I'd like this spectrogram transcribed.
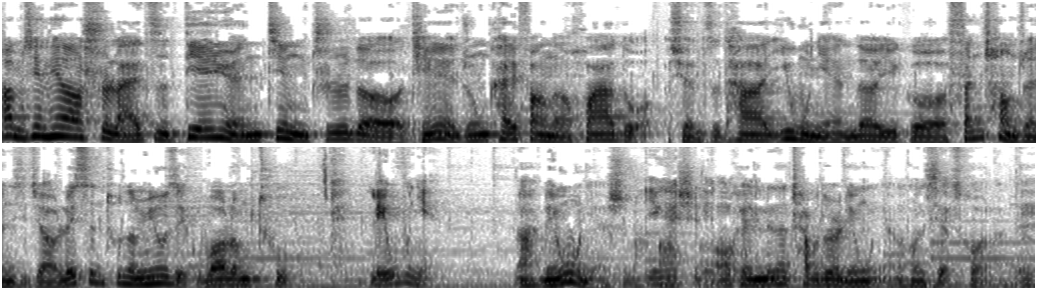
他们先听到是来自滇原静之的《田野中开放的花朵》，选自他一五年的一个翻唱专辑，叫《Listen to the Music Volume Two》。零五年啊，零五年是吗？应该是零。OK，那差不多是零五年，可能写错了。嗯。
